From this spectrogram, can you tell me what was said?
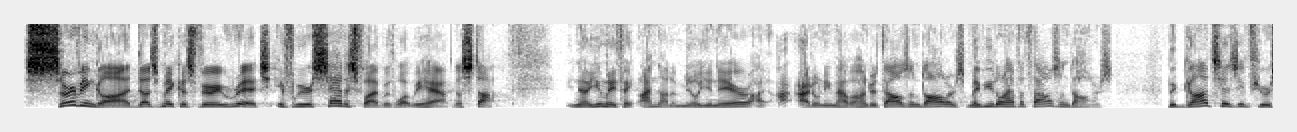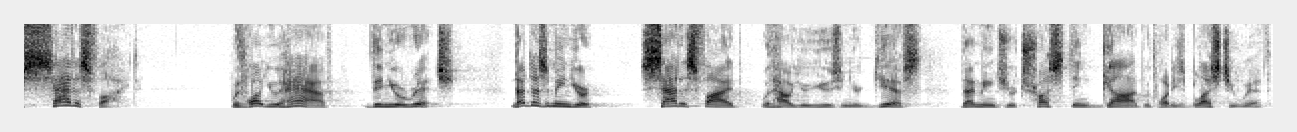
Serving God does make us very rich if we are satisfied with what we have. Now, stop. Now, you may think, I'm not a millionaire. I, I don't even have $100,000. Maybe you don't have $1,000. But God says if you're satisfied with what you have, then you're rich. That doesn't mean you're satisfied with how you're using your gifts. That means you're trusting God with what He's blessed you with.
